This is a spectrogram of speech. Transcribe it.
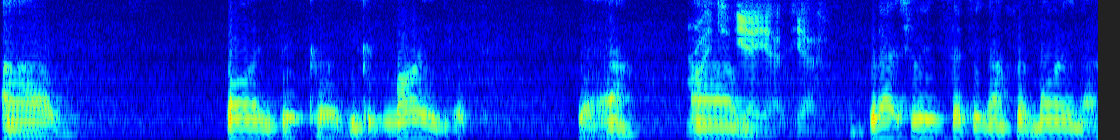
um, buy Bitcoin. You could mine it, yeah. Right. Um, yeah, yeah, yeah. but actually setting up a miner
